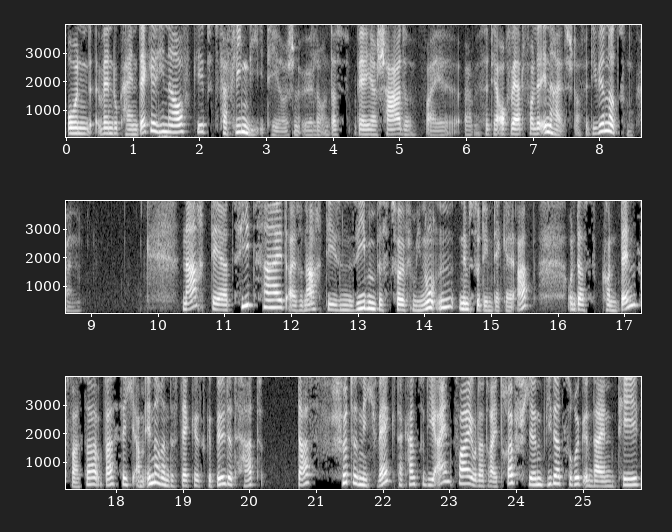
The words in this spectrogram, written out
Und wenn du keinen Deckel hinaufgibst, verfliegen die ätherischen Öle. Und das wäre ja schade, weil äh, es sind ja auch wertvolle Inhaltsstoffe, die wir nutzen können. Nach der Ziehzeit, also nach diesen sieben bis zwölf Minuten, nimmst du den Deckel ab und das Kondenswasser, was sich am Inneren des Deckels gebildet hat, das schütte nicht weg. Da kannst du die ein, zwei oder drei Tröpfchen wieder zurück in deinen Tee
